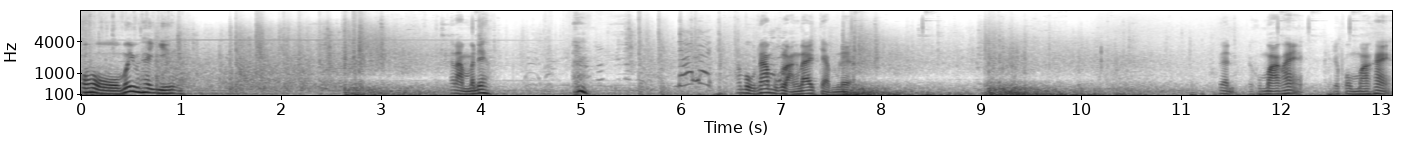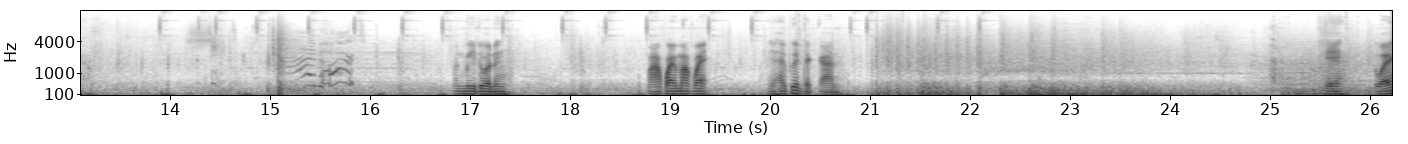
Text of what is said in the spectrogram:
โอ้โห ไม่มีใครยิงกระหน่ำมาดิถ้าบุกหน้าบุกหลังได้แจ่มเลยเพื่อนเดี๋ยวผมมาร์คให้ เดี๋ยวผมมาร์คให้ มันมีตัวหนึ่งมาร์คไว้มาร์คไว้ เดี๋ยวให้เพื่อนจัดการ โอเค สวย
